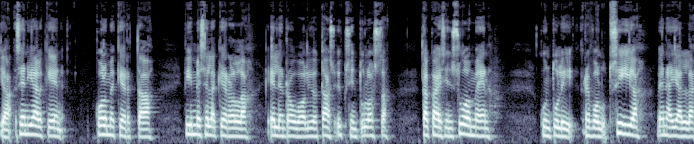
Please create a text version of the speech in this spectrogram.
Ja sen jälkeen kolme kertaa, viimeisellä kerralla Ellen Rouva oli jo taas yksin tulossa takaisin Suomeen kun tuli revolutsia Venäjällä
